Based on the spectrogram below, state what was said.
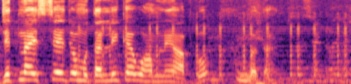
जितना इससे जो मुतलिक है वो हमने आपको बताया।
